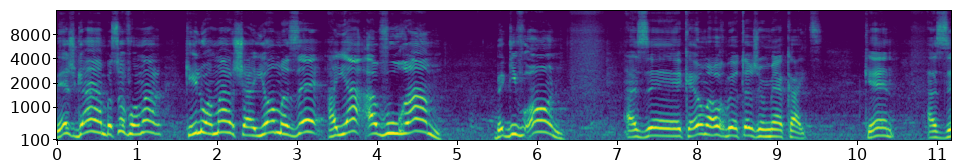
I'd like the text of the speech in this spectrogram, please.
ויש גם, בסוף הוא אמר, כאילו אמר שהיום הזה היה עבורם בגבעון, אז uh, כיום הארוך ביותר של ימי הקיץ, כן? אז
